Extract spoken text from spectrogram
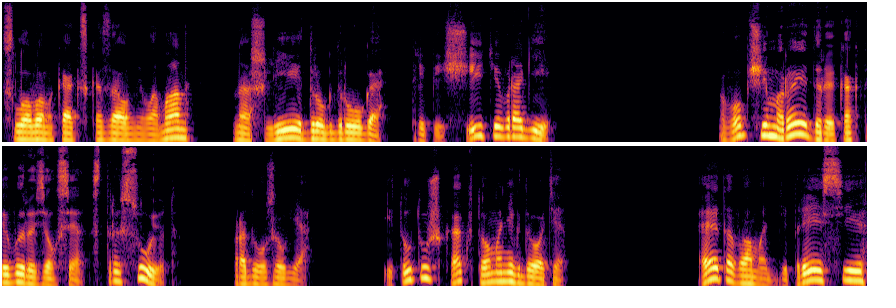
Словом, как сказал Миломан, нашли друг друга. Трепещите, враги. В общем, рейдеры, как ты выразился, стрессуют, продолжил я. И тут уж как в том анекдоте. Это вам от депрессии,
